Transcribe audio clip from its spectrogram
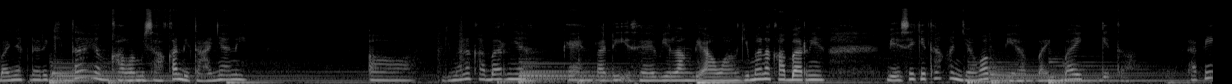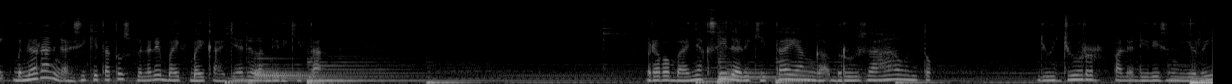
Banyak dari kita yang kalau misalkan ditanya nih uh, gimana kabarnya? Kayak yang tadi saya bilang di awal gimana kabarnya? Biasanya kita akan jawab ya baik-baik gitu. Tapi beneran gak sih kita tuh sebenarnya baik-baik aja dalam diri kita? Berapa banyak sih dari kita yang gak berusaha untuk jujur pada diri sendiri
